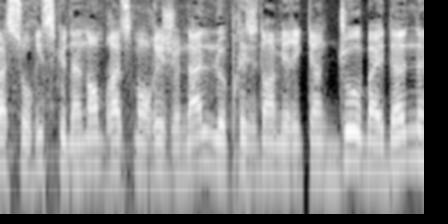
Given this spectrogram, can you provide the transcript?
Face au risque d'un embrasement régional, le président américain Joe Biden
